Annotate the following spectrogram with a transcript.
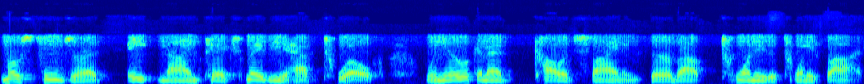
most teams are at eight, nine picks. Maybe you have 12. When you're looking at college signings, they're about 20 to 25.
